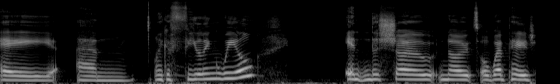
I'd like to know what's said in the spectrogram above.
a um like a feeling wheel in the show notes or webpage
